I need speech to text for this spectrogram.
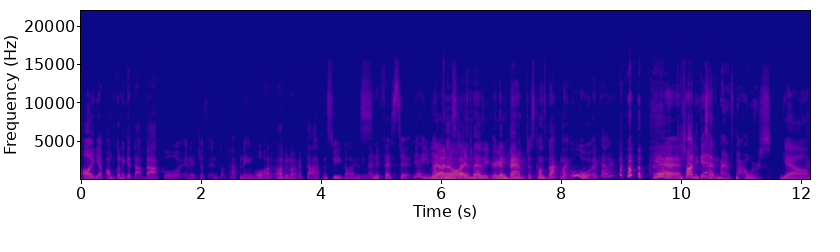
oh, yep, I'm gonna get that back, or and it just ends up happening, or I, I don't know if that happens to you guys. you manifest it. yeah, you Yeah, manifest no, it, I and totally then, And then bam, it just comes back. I'm like, oh, okay, Yeah. Let's try it again. I have powers. Yeah.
